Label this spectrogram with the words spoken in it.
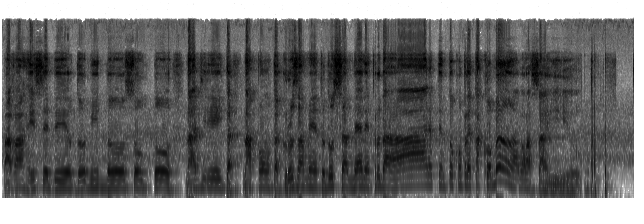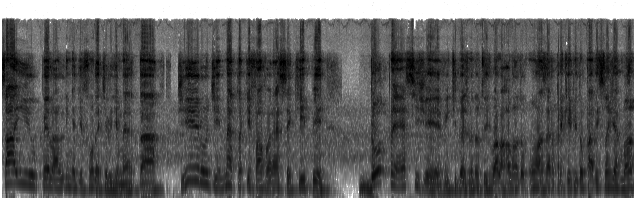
Pavar recebeu, dominou, soltou, na direita, na ponta, cruzamento do Sané dentro da área, tentou completar Coman, a bola saiu. Saiu pela linha de fundo, é tiro de meta. Tiro de meta que favorece a equipe do PSG. 22 minutos de bola rolando, 1 a 0 para a equipe do Paris Saint-Germain,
